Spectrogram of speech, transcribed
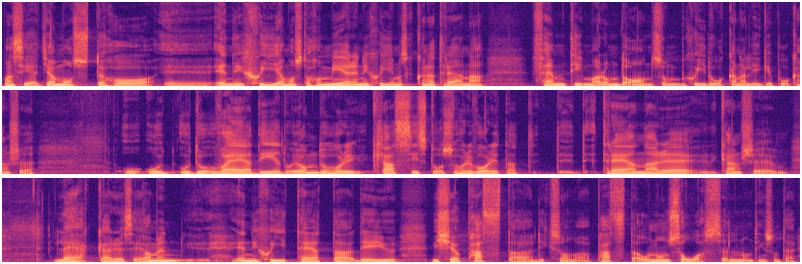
man ser att jag måste ha eh, energi, jag måste ha mer energi. Man ska kunna träna fem timmar om dagen som skidåkarna ligger på kanske. Och, och, och då, vad är det då? Ja, men då har det, klassiskt då så har det varit att eh, tränare kanske läkare säger ja, men eh, energitäta, det är ju, vi kör pasta, liksom, va? pasta och någon sås eller någonting sånt där.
